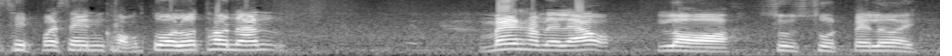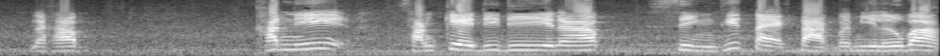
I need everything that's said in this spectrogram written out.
10%ของตัวรถเท่านั้น ไม่งทำอะไรแล้วหล่อสุดๆไปเลยนะครับ คันนี้สังเกตดีๆนะครับ สิ่งที่แตกต่างไปมีอะไรรู้ป่ะ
